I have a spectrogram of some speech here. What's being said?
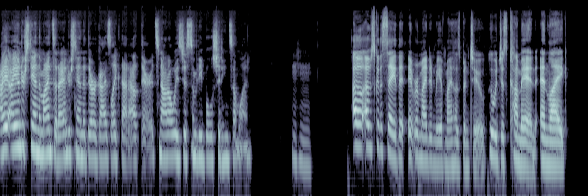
I, I understand the mindset. I understand that there are guys like that out there. It's not always just somebody bullshitting someone. Mm-hmm. Oh, I was going to say that it reminded me of my husband too, who would just come in and like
